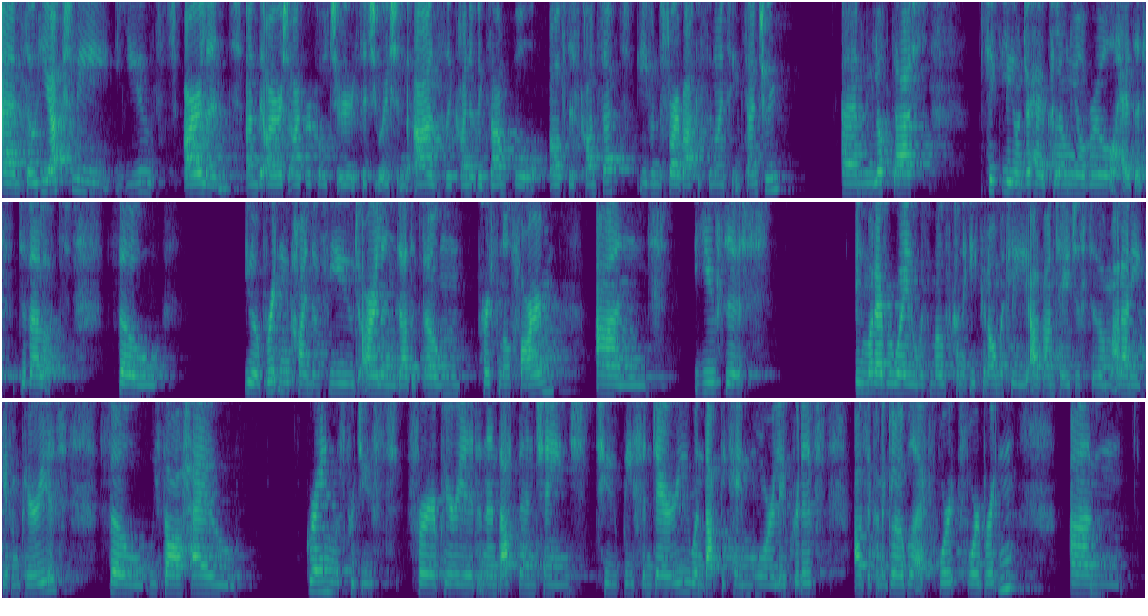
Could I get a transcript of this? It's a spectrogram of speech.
Um, so he actually used Ireland and the Irish agriculture situation as the kind of example of this concept, even as far back as the 19th century. Um, and he looked at, particularly under how colonial rule, how this developed. So, you know, Britain kind of viewed Ireland as its own personal farm and used it in whatever way was most kind of economically advantageous to them at any given period. So we saw how grain was produced for a period and then that then changed to beef and dairy when that became more lucrative as a kind of global export for Britain. Um,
